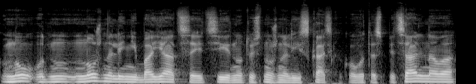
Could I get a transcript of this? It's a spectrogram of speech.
ну, нужно ли не бояться идти, ну, то есть нужно ли искать какого-то специального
